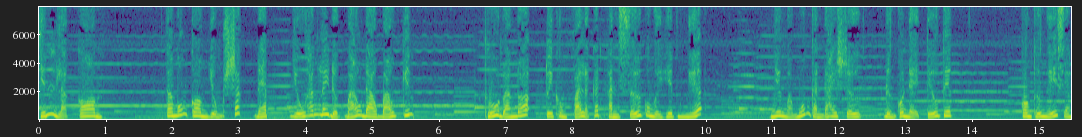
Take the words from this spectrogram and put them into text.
chính là con. Ta muốn con dùng sắc đẹp dụ hắn lấy được báo đao bảo kiếm, thủ đoạn đó tuy không phải là cách hành xử của người hiệp nghĩa, nhưng mà muốn thành đại sự, đừng có nệ tiểu tiết. Con thử nghĩ xem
